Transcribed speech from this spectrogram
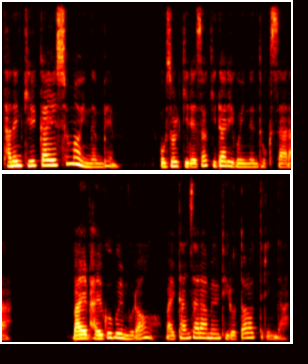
다는 길가에 숨어 있는 뱀, 오솔길에서 기다리고 있는 독사라. 말 발굽을 물어 말탄 사람을 뒤로 떨어뜨린다.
